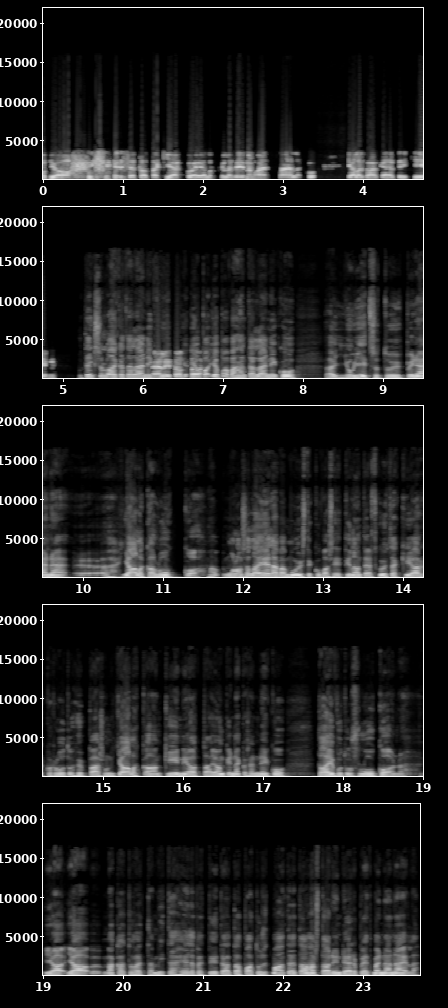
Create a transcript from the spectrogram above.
mutta joo, se tota, kiekko ei ollut kyllä siinä vaiheessa lähellä, kun jalkaa käytiin kiinni. Mutta eikö se ollut aika tällainen, niin kuin, tota... jopa, jopa vähän tällainen niin kuin, jujitsu-tyyppinen äh, jalkalukko. Mulla on sellainen elävä muistikuva siitä tilanteesta, kun yhtäkkiä Jarkko Ruutu hyppää sun jalkaan kiinni ja ottaa jonkinnäköisen niin kuin, taivutuslukon. Ja, ja mä katsoin, että mitä helvettiä täällä tapahtuu. Sitten mä ajattelin, että stadin derby, että mennään näillä.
